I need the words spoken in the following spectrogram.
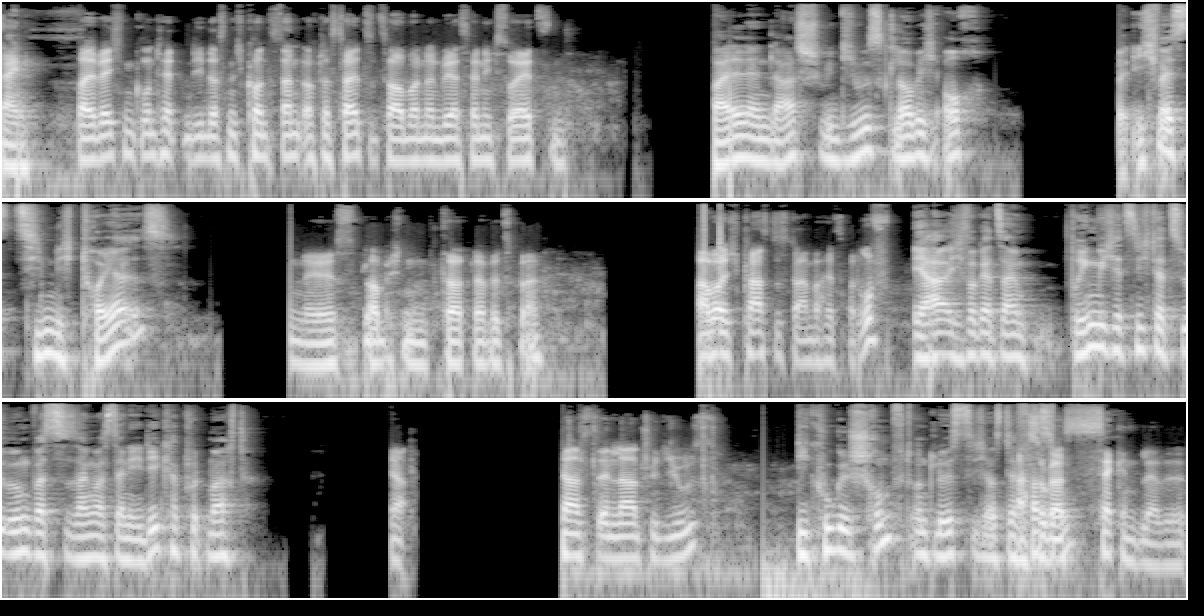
Nein. Weil welchen Grund hätten die das nicht konstant auf das Teil zu zaubern, dann wäre es ja nicht so ätzend. Weil Enlarge Reduce, glaube ich, auch, weil ich weiß, ziemlich teuer ist. Nee, ist glaube ich ein Third-Level-Spell. Aber ich cast es da einfach jetzt mal drauf. Ja, ich wollte gerade sagen, bring mich jetzt nicht dazu, irgendwas zu sagen, was deine Idee kaputt macht. Cast Enlarge Reduce. Die Kugel schrumpft und löst sich aus der Ach, Fassung. sogar Second Level.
